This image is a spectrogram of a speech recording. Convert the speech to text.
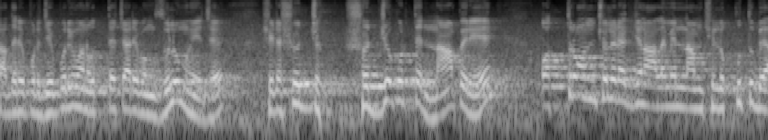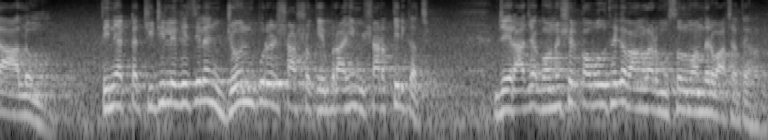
তাদের উপর যে পরিমাণ অত্যাচার এবং জুলুম হয়েছে, সেটা সহ্য সহ্য করতে না পেরে অত্র অঞ্চলের একজন আলেমের নাম ছিল কুতুবে আলম। তিনি একটা চিঠি লিখেছিলেন জৈনপুরের শাসক ইব্রাহিম শারকির কাছে, যে রাজা গণেশের কবল থেকে বাংলার মুসলমানদের বাঁচাতে হবে।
